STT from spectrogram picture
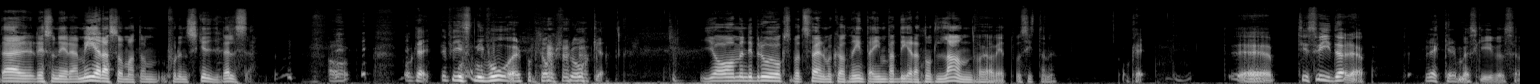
Där resonerar jag mera som att de får en skrivelse. Ja, Okej, okay. det finns nivåer på klarspråket. Ja, men det beror ju också på att Sverigedemokraterna inte har invaderat något land vad jag vet på sistone. Okej. Eh, tills vidare räcker det med skrivelse.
